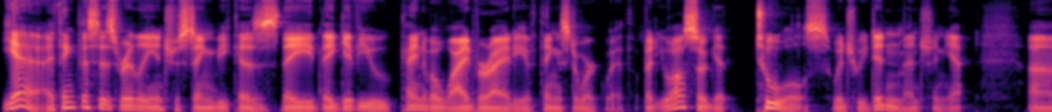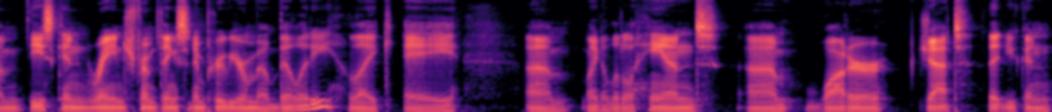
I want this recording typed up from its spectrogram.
Yeah, I think this is really interesting because they they give you kind of a wide variety of things to work with, but you also get tools, which we didn't mention yet. Um, these can range from things that improve your mobility, like a um, like a little hand um, water jet that you can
